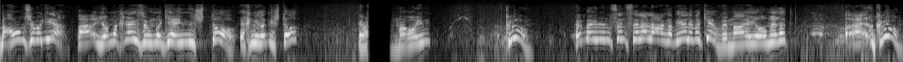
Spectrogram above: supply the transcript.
בחור שמגיע. יום אחרי זה הוא מגיע עם אשתו. איך נראית אשתו? מה רואים? כלום. הם באים עם סלסלה לערבייה לבקר, ומה היא אומרת? אה, כלום.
